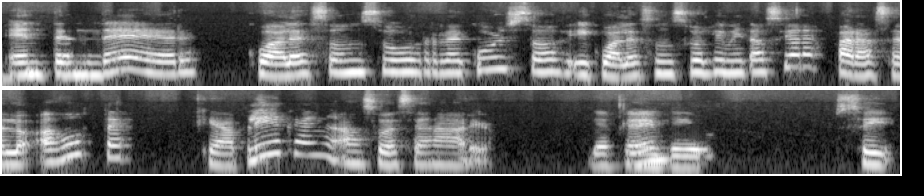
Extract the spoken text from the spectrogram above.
entender cuáles son sus recursos y cuáles son sus limitaciones para hacer los ajustes que apliquen a su escenario. Definitivo. Sí.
